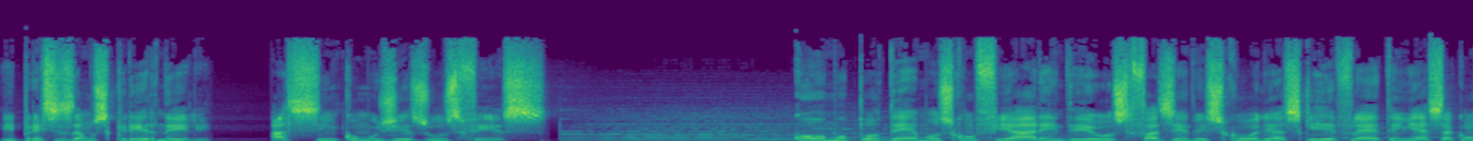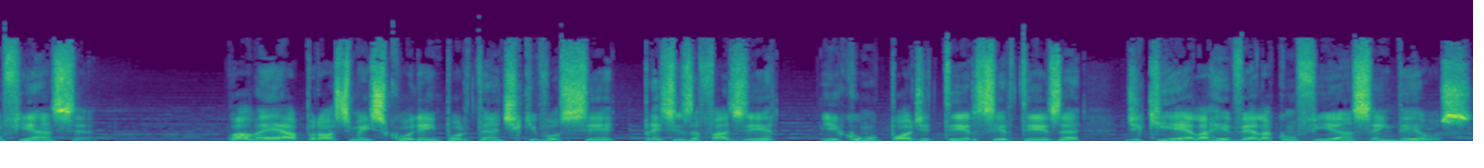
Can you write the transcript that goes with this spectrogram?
e precisamos crer nele, assim como Jesus fez. Como podemos confiar em Deus fazendo escolhas que refletem essa confiança? Qual é a próxima escolha importante que você precisa fazer e como pode ter certeza de que ela revela confiança em Deus?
